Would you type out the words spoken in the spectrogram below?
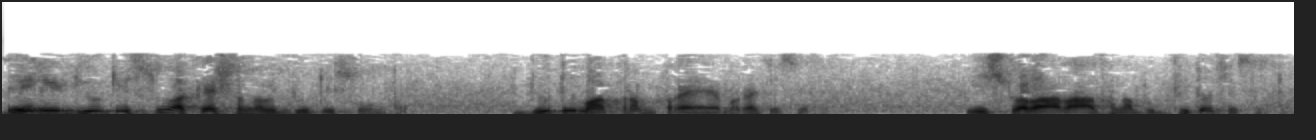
డైలీ డ్యూటీస్ అకేషనల్ డ్యూటీస్ ఉంటాయి. డ్యూటీ మాత్రం ప్రేమగా చేసేది. ఈశ్వరారాధన బుద్ధితో చేసేటం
